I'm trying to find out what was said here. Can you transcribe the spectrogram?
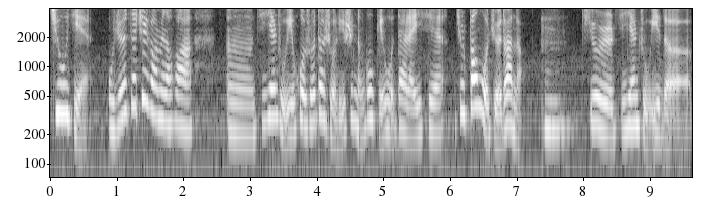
纠结。我觉得在这方面的话，嗯，极简主义或者说断舍离是能够给我带来一些，就是帮我决断的。嗯就是极简主义的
